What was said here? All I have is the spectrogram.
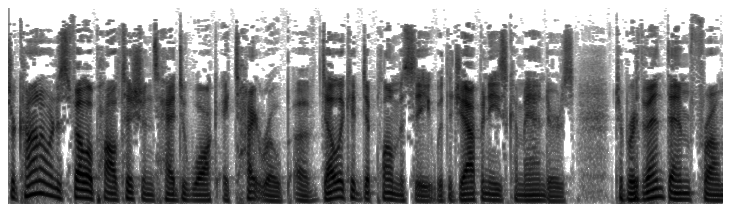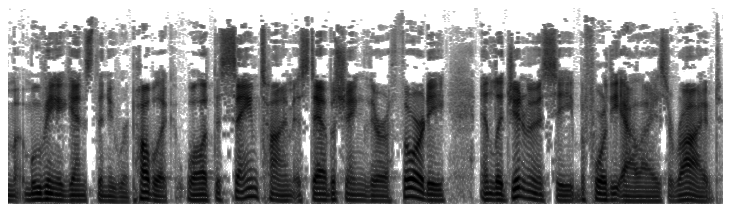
Sukarno and his fellow politicians had to walk a tightrope of delicate diplomacy with the Japanese commanders to prevent them from moving against the new republic, while at the same time establishing their authority and legitimacy before the Allies arrived.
